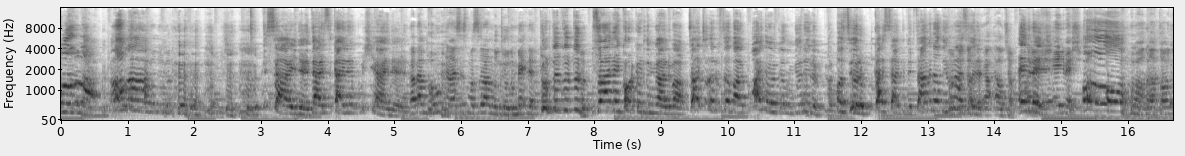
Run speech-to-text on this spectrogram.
Allah! Allah! Bir saniye dersi kaynatmış yani. Ya ben Pamuk Prenses masalı anlatıyordum. Bekle. Dur dur dur dur. Sefer rekor kırdım galiba. Saçlarımıza bak. Haydi bakalım görelim. Basıyorum. Kaç santimdir? Tahmin alayım hemen söyle. Al- Alacağım. 55. Ee, 55. Oo! Vallahi dalga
